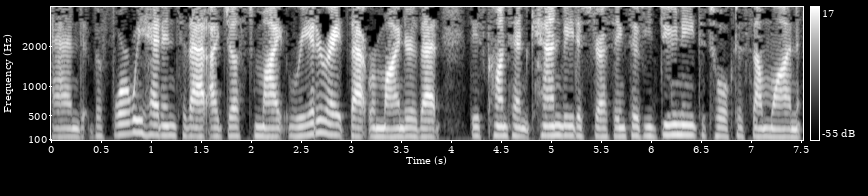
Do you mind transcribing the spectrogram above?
And before we head into that, I just might reiterate that reminder that this content can be distressing. So if you do need to talk to someone,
